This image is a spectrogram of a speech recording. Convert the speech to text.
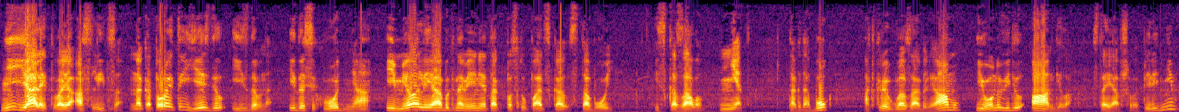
«Не я ли твоя ослица, на которой ты ездил издавна и до сих дня? Имела ли я обыкновение так поступать с тобой?» И сказал он, «Нет». Тогда Бог открыл глаза Белиаму, и он увидел ангела, стоявшего перед ним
